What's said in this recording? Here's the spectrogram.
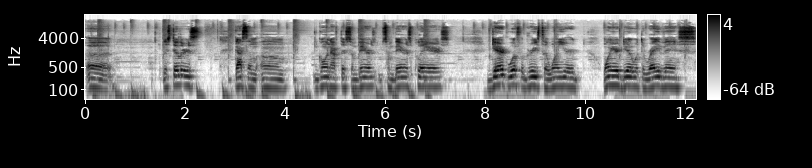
uh, the Steelers got some um, going after some Bears, some Bears players. Derek Wolfe agrees to one year, one year deal with the Ravens.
